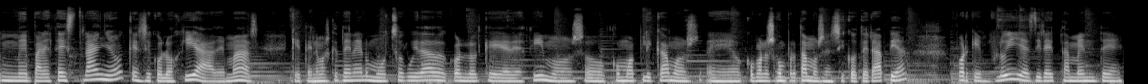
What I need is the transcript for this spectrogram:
me parece extraño que en psicología, además, que tenemos que tener mucho cuidado con lo que decimos o cómo aplicamos eh, o cómo nos comportamos en psicoterapia, porque influyes directamente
